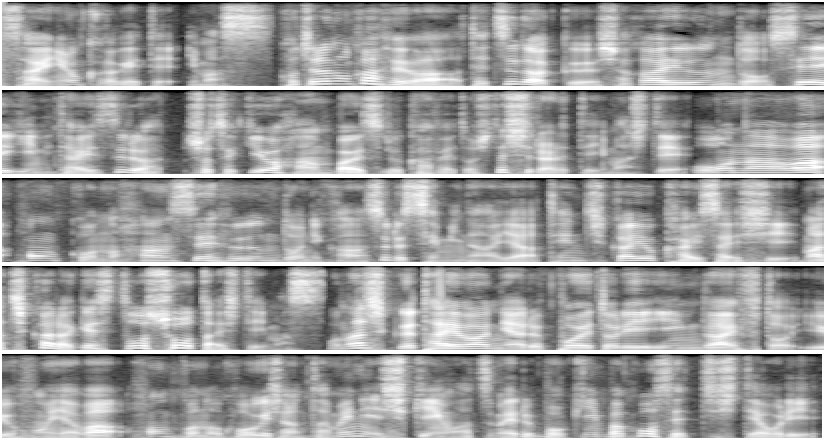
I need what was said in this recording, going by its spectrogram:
サインを掲げています。こちらのカフェは哲学、社会運動、正義に対する書籍を販売するカフェとして知られていまして、オーナーは香港の反政府運動に関するセミナーや展示会を開催し、街からゲストを招待しています。同じく台湾にあるポエトリー・イン・ライフという本屋は、香港の抗議者のために資金を集める募金箱を設置しており、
